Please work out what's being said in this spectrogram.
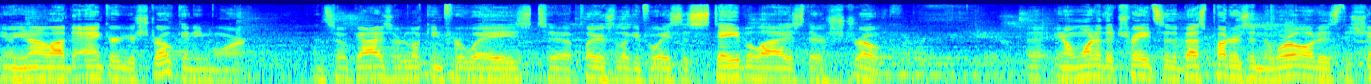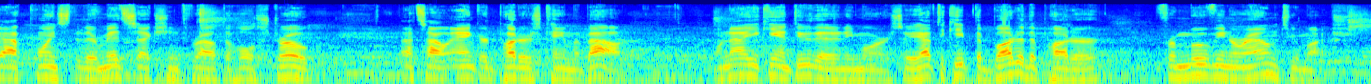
know, you're not allowed to anchor your stroke anymore. And so guys are looking for ways to, players are looking for ways to stabilize their stroke. Uh, you know, one of the traits of the best putters in the world is the shaft points to their midsection throughout the whole stroke. That's how anchored putters came about. Well, now you can't do that anymore. So you have to keep the butt of the putter from moving around too much.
